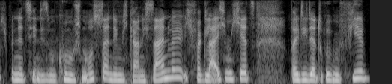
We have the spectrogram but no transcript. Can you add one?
ich bin jetzt hier in diesem komischen Muster, in dem ich gar nicht sein will. Ich vergleiche mich jetzt, weil die da drüben viel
